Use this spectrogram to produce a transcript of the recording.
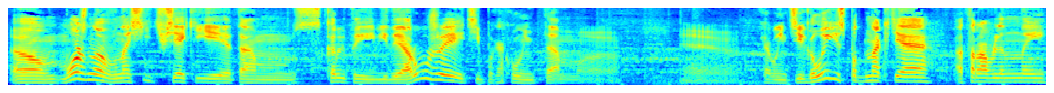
Э, можно вносить всякие там скрытые виды оружия, типа какой-нибудь там какой-нибудь иглы из-под ногтя отравленной.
